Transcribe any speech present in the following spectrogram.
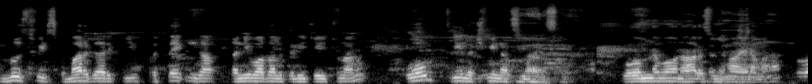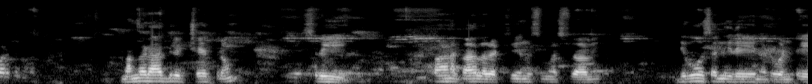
బ్లూ స్వీట్స్ కుమార్ గారికి ప్రత్యేకంగా ధన్యవాదాలు తెలియజేయుచున్నాను ఓం శ్రీ లక్ష్మీ నరసింహాయ ఓం నమో నారసింహాయ నమ. మంగళాద్రి క్షేత్రం శ్రీ పానకాల లక్ష్మీనరసింహస్వామి దిగువ సన్నిధి అయినటువంటి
